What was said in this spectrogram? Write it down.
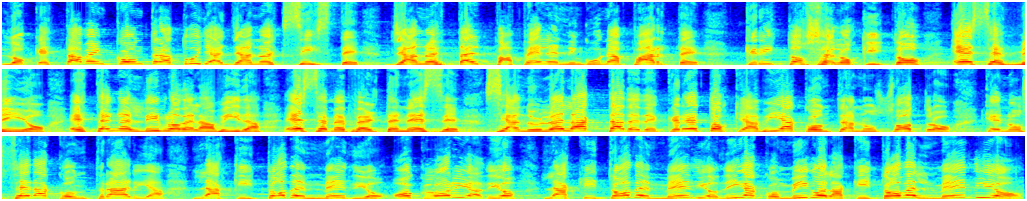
lo que estaba en contra tuya ya no existe, ya no está el papel en ninguna parte. Cristo se lo quitó, ese es mío, está en el libro de la vida, ese me pertenece. Se anuló el acta de decretos que había contra nosotros, que nos era contraria, la quitó de en medio. Oh, gloria a Dios, la quitó de en medio. Diga conmigo, la quitó del medio.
